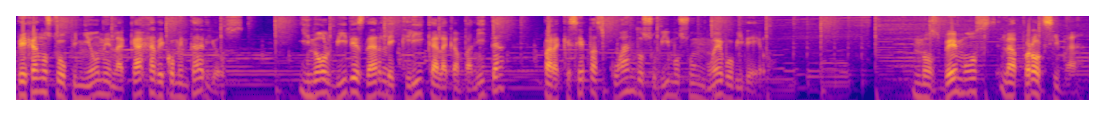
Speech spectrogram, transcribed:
Déjanos tu opinión en la caja de comentarios y no olvides darle clic a la campanita para que sepas cuando subimos un nuevo video. Nos vemos la próxima.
